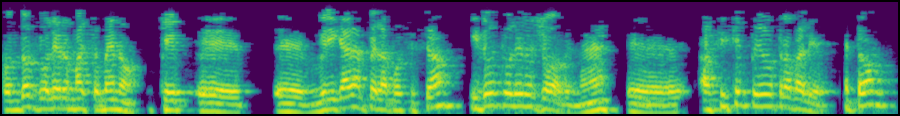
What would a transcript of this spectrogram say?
com dois goleiros mais ou menos que eh, eh, brigaram pela posição e dois goleiros jovens, né? Eh, assim sempre eu trabalhei. Então,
